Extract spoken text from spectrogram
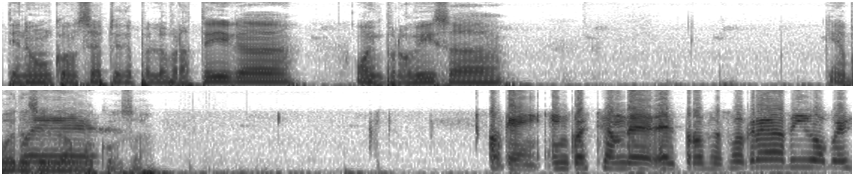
tienes un concepto y después lo practicas o improvisas. ¿Qué me puedes decir de ambas Pues- cosas? Ok, en cuestión de- del proceso creativo per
